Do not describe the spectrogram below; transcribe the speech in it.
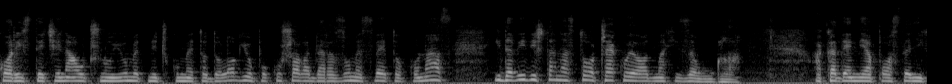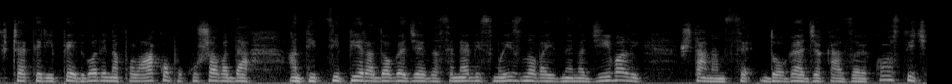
koristeći naučnu i umetničku metodologiju pokušava da razume svet oko nas i da vidi šta nas to očekuje odmah iza ugla. Akademija poslednjih 4-5 godina polako pokušava da anticipira događaje da se ne bismo iznova iznenađivali šta nam se događa, kazao je Kostić,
